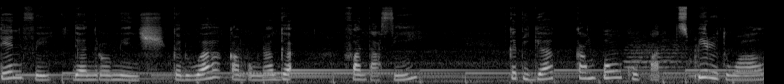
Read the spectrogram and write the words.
fake dan romance. Kedua, Kampung Naga, fantasi. Ketiga, Kampung Kupat, spiritual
